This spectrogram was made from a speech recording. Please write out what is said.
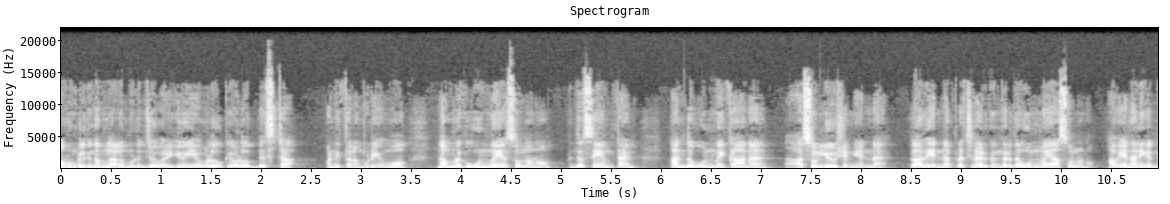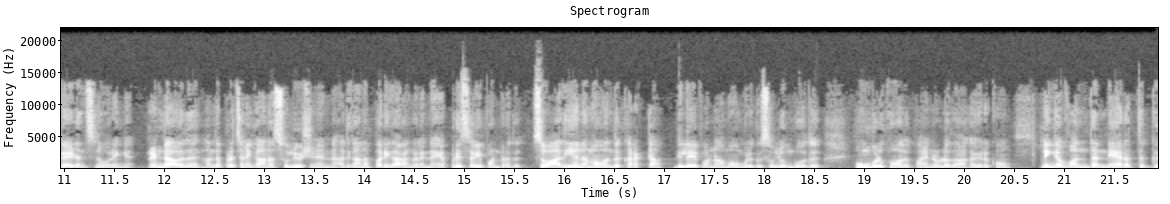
அவங்களுக்கு நம்மளால் முடிஞ்ச வரைக்கும் எவ்வளோக்கு எவ்வளோ பெஸ்ட்டாக பண்ணித்தர முடியுமோ நம்மளுக்கு உண்மையை சொல்லணும். அட் த சேம் டைம் அந்த உண்மைக்கான சொல்யூஷன் என்ன? அதாவது என்ன பிரச்சனை இருக்குங்கிறத உண்மையாக சொல்லணும். அவன் ஏன்னா நீங்கள் கைடன்ஸ்னு வரீங்க ரெண்டாவது அந்த பிரச்சனைக்கான சொல்யூஷன் என்ன? அதுக்கான பரிகாரங்கள் என்ன? எப்படி சரி பண்ணுறது ஸோ அதையும் நம்ம வந்து கரெக்டாக டிலே பண்ணாமல் உங்களுக்கு சொல்லும்போது உங்களுக்கும் அது பயனுள்ளதாக இருக்கும். நீங்கள் வந்த நேரத்துக்கு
